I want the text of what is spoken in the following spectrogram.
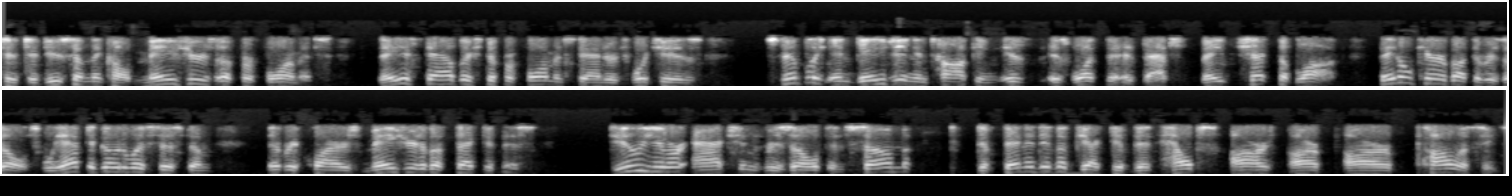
to, to do something called measures of performance. They established the performance standards, which is simply engaging and talking is is what the, that's they've checked the block. They don't care about the results. We have to go to a system that requires measures of effectiveness. Do your actions result in some definitive objective that helps our our our policies?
